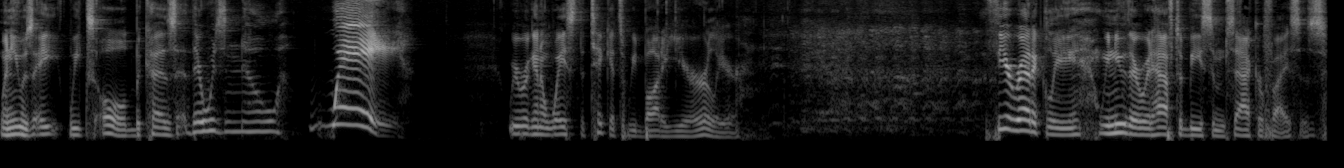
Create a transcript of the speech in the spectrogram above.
when he was eight weeks old because there was no way we were going to waste the tickets we'd bought a year earlier. Theoretically, we knew there would have to be some sacrifices.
